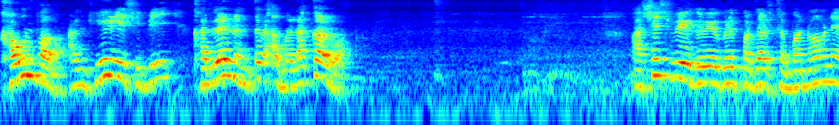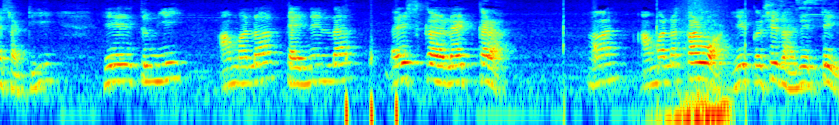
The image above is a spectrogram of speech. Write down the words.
खाऊन पाहा आणि ही रेसिपी खाल्ल्यानंतर आम्हाला कळवा. असेच वेगवेगळे पदार्थ बनवण्यासाठी हे तुम्ही आम्हाला चॅनेलला लाइट करा लाइट करा. आणि आम्हाला कळवा हे कसे झाले ते.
